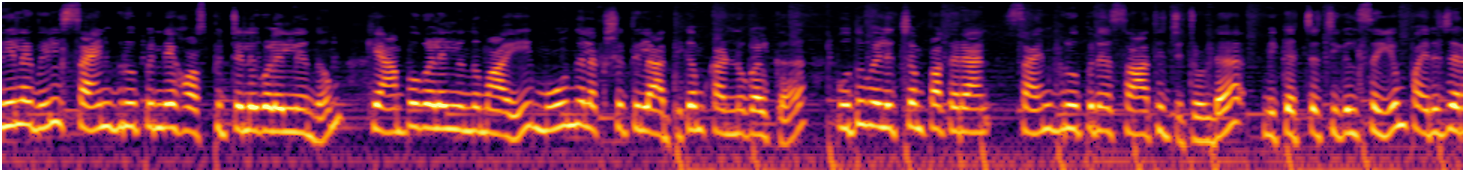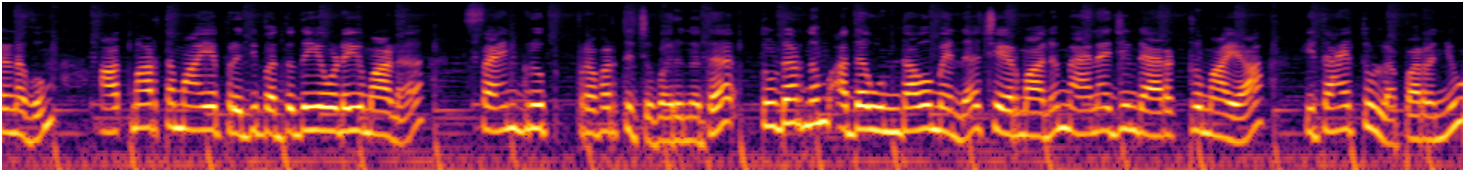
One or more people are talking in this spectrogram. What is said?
നിലവിൽ സൈൻ ഗ്രൂപ്പിന്റെ ഹോസ്പിറ്റലുകളിൽ നിന്നും ക്യാമ്പുകളിൽ നിന്നുമായി മൂന്ന് ലക്ഷത്തിലധികം കണ്ണുകൾക്ക് പുതുവെളിച്ചം പകരാൻ സൈൻ ഗ്രൂപ്പിന് സാധിച്ചിട്ടുണ്ട്. മികച്ച ചികിത്സയും പരിചരണവും ആത്മാർത്ഥമായ പ്രതിബദ്ധതയോടെയുമാണ് സൈൻ ഗ്രൂപ്പ് പ്രവർത്തിച്ചു വരുന്നത്. തുടർന്നും അത് ഉണ്ടാവുമെന്ന് ചെയർമാനും മാനേജിംഗ് ഡയറക്ടറുമായ ഹിദായത്തുള്ള പറഞ്ഞു.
